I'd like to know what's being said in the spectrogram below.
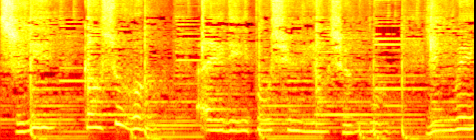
是你告诉我爱你不需要承诺因为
